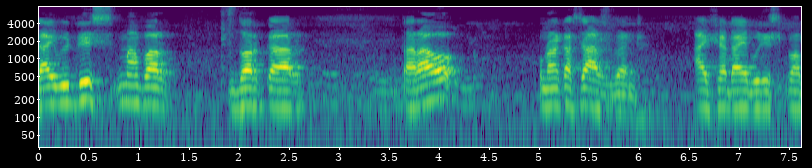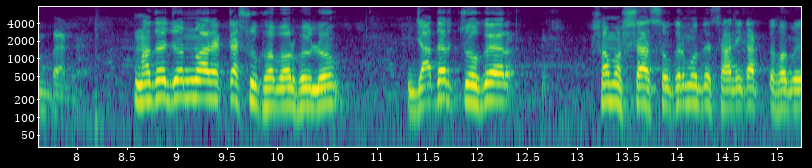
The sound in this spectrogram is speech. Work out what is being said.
ডায়াবেটিস মাপার দরকার, তারাও ওনার কাছে আসবেন, আইসা ডায়াবেটিস মাপবেন। ওনাদের জন্য আর একটা সুখবর হইল, যাদের চোখের সমস্যা, চোখের মধ্যে ছানি কাটতে হবে,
